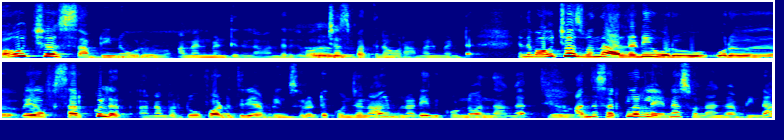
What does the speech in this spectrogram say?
வவுச்சர்ஸ் அப்படின்னு ஒரு அமெண்ட்மெண்ட் இதில் வந்திருக்கு. வவுச்சர்ஸ் பற்றின ஒரு அமெண்ட்மெண்ட் இந்த வவுச்சர்ஸ் வந்து ஆல்ரெடி ஒரு ஒரு way of circular number two forty three அப்படின்னு சொல்லிட்டு கொஞ்ச நாள் முன்னாடி இது கொண்டு வந்தாங்க. அந்த சர்க்குலரில் என்ன சொன்னாங்க அப்படின்னா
